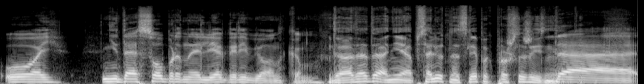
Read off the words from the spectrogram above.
ой, недособранное лего ребенком. Да-да-да, не, абсолютно слепок прошлой жизни. Да,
